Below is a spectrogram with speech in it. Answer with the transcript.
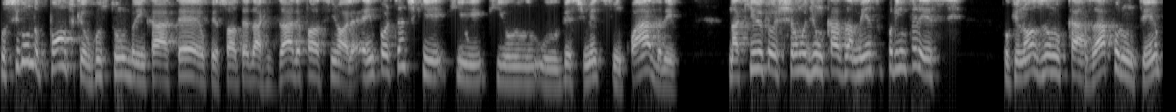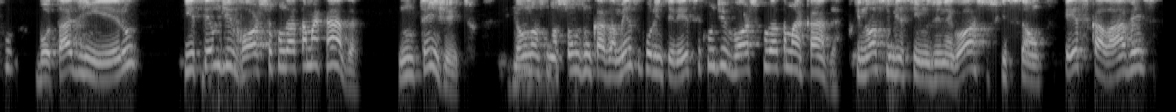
O segundo ponto que eu costumo brincar até, o pessoal até dá risada, eu falo assim, olha, é importante que, que, que o, o investimento se enquadre naquilo que eu chamo de um casamento por interesse. Porque nós vamos casar por um tempo, botar dinheiro e ter um divórcio com data marcada. Não tem jeito. Então, nós, nós somos um casamento por interesse com divórcio com data marcada. Porque nós investimos em negócios que são escaláveis,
